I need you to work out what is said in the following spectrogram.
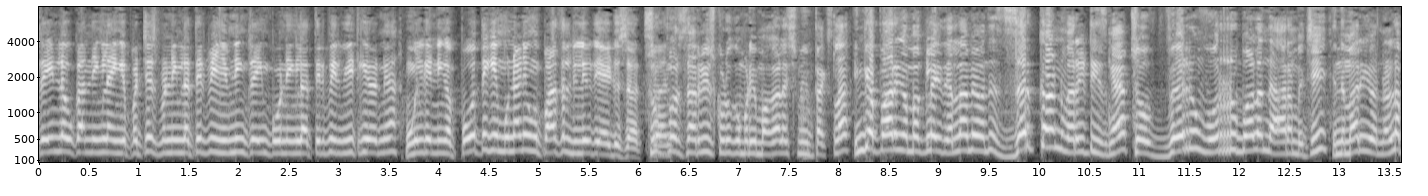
ட்ரெயின்ல உட்காந்தீங்களா இங்க பர்ச்சேஸ் பண்ணீங்களா திருப்பி ஈவினிங் ட்ரெயின் போனீங்களா திருப்பி வீட்டுக்கு வரீங்க உங்களுக்கு நீங்க போறதுக்கு முன்னாடி உங்க பார்சல் டெலிவரி ஆயிடும் சார் சூப்பர் சர்வீஸ் கொடுக்க முடியும் மகாலட்சுமி இம்பாக்ட்ஸ்ல இங்க பாருங்க மக்களே இது எல்லாமே வந்து ஜெர்கான் வெரைட்டிஸ்ங்க சோ வெறும் ஒரு ரூபாயில இருந்து ஆரம்பிச்சு இந்த மாதிரி ஒரு நல்ல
